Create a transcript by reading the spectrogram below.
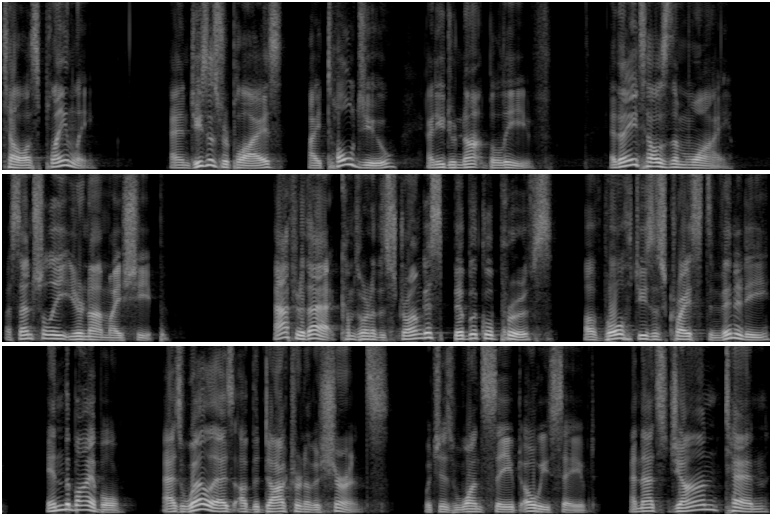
tell us plainly. And Jesus replies, I told you, and you do not believe. And then he tells them why. Essentially, you're not my sheep. After that comes one of the strongest biblical proofs of both Jesus Christ's divinity in the Bible as well as of the doctrine of assurance, which is once saved, always saved. And that's John 10,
